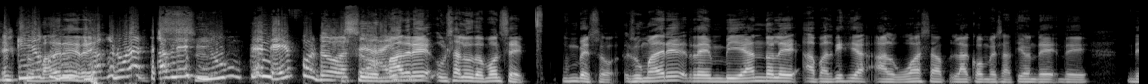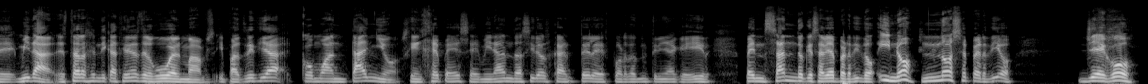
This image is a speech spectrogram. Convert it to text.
Es que Su yo con, madre un- de- iba con una tablet su- y un teléfono. o su sea, madre un saludo Monse un beso su madre reenviándole a Patricia al WhatsApp la conversación de, de de, mira, estas las indicaciones del Google Maps. Y Patricia, como antaño, sin GPS, mirando así los carteles por donde tenía que ir, pensando que se había perdido. Y no, no se perdió. Llegó.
